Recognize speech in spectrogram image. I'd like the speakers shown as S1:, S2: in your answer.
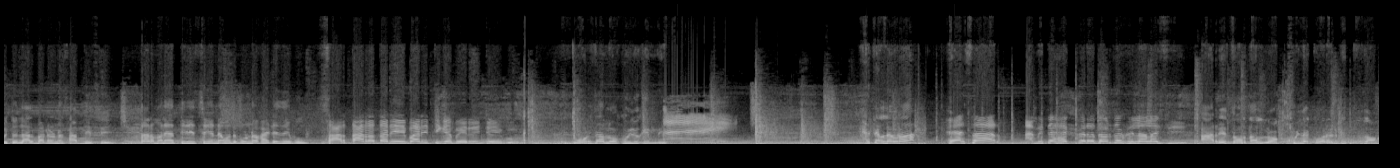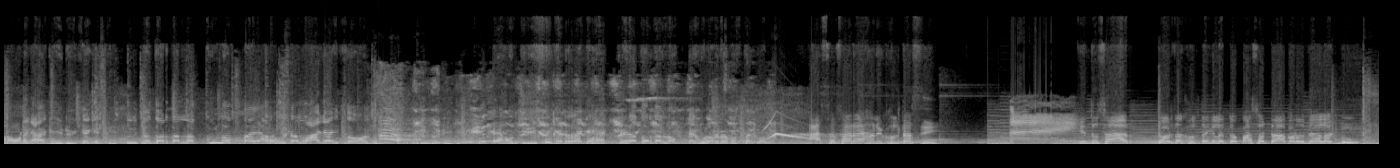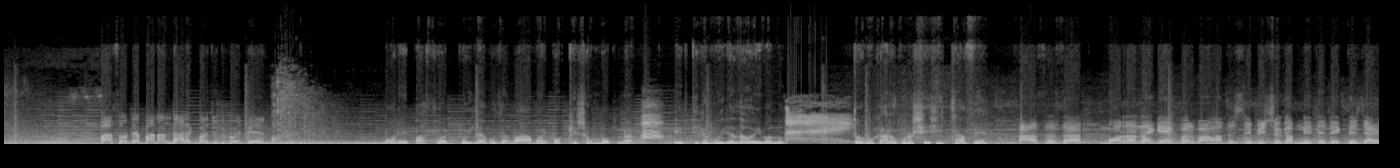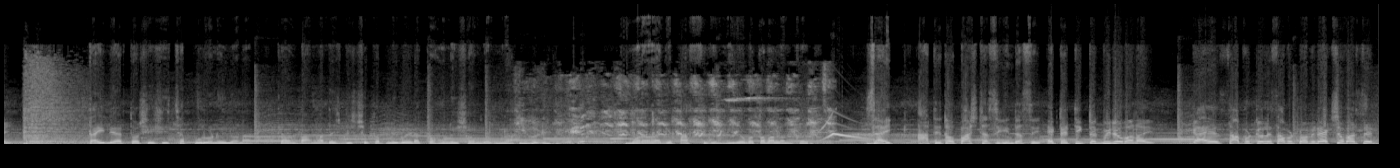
S1: ওই তো লাল বাটনে চাপ দিছে। তার মানে আর তিরিশ সেকেন্ডের মধ্যে বুন্ডা ফাইটে যাব
S2: স্যার তাড়াতাড়ি এই বাড়ি থেকে বের হইতে হইব।
S1: দরজা লক হইল কেমনি? হ্যাকারলে ওরা?
S2: হ্যাঁ স্যার আমি তো হ্যাক করে দরজা খুলে লাইছি।
S1: আরে দরজার লক খুলে ঘরের ভিতরে তো আমরা অনেক আগেই ঢুকে গেছি। তুই তো দরজা লক খুলস নাই আর ওটা লাগাই তো এখন তিরিশ সেকেন্ডের আগে হ্যাক করে দরজার লকটা খোলার ব্যবস্থা কর।
S2: আচ্ছা স্যার এখনই খুলতাছি। কিন্তু স্যার দরজা খুলতে গেলে তো পাসওয়ার্ডটা আবারও দেওয়া লাগবো। পাসওয়ার্ডে বানান আরেকবার যদি কইতেন।
S1: পরে পাসওয়ার্ড বইলা বোঝানো আমার পক্ষে সম্ভব না। এর থেকে মইরা যাওয়াই ভালো তোকে কারও কোনো শেষ ইচ্ছা আছে?
S2: আচ্ছা স্যার মরার আগে একবার বাংলাদেশে বিশ্বকাপ নিতে দেখতে চাই।
S1: তাইলে আর তোর শেষ ইচ্ছা পূরণ হইল না কারণ বাংলাদেশ বিশ্বকাপ নিব এটা কখনোই সম্ভব না। মরার আগে পাঁচ সেকেন্ড নীরবতা পালন কর। যাই হাতে তো পাঁচটা সেকেন্ড আছে। একটা টিকটক ভিডিও বানাই। গায়ে সাপোর্ট করলে সাপোর্ট পাবেন একশো পার্সেন্ট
